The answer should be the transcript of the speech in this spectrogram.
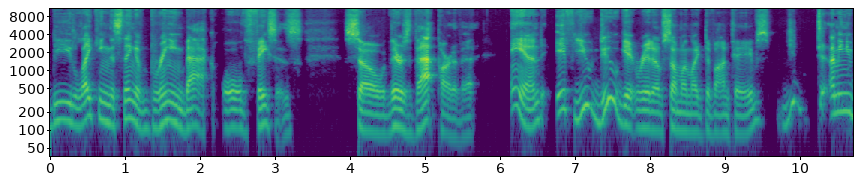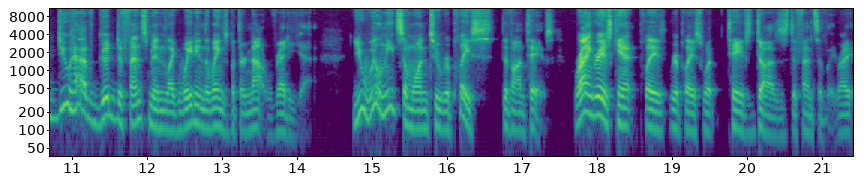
be liking this thing of bringing back old faces. So there's that part of it. And if you do get rid of someone like Devon Toews, you, I mean, you do have good defensemen like waiting in the wings, but they're not ready yet. You will need someone to replace Devon Toews. Ryan Graves can't play replace what Toews does defensively, right?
